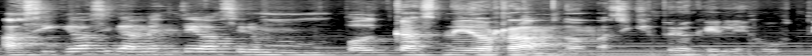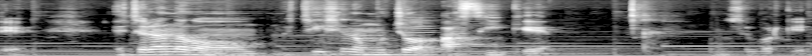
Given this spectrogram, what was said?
Así que básicamente va a ser un podcast medio random, así que espero que les guste. Estoy hablando como, estoy diciendo mucho así que, no sé por qué.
